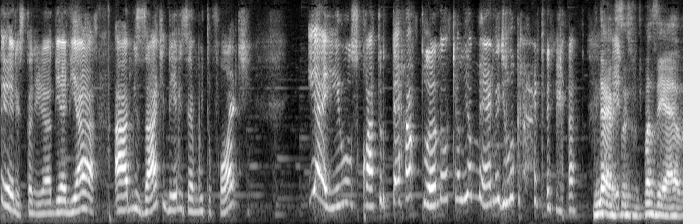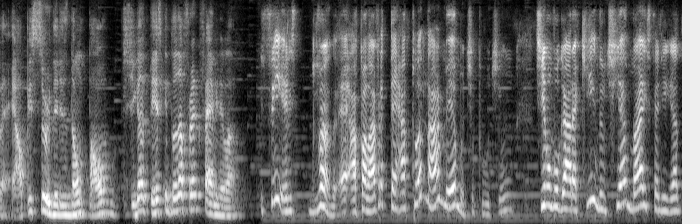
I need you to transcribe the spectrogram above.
deles, tá ligado? E ali a, a amizade deles é muito forte. E aí os quatro terraplanam aquela merda de lugar, tá ligado? Né, eles... tipo assim, é, é absurdo. Eles dão um pau gigantesco em toda a Frank Family lá. Sim, eles. Mano, é, a palavra é terraplanar mesmo. Tipo, tinha um, tinha um lugar aqui, não tinha mais, tá ligado?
